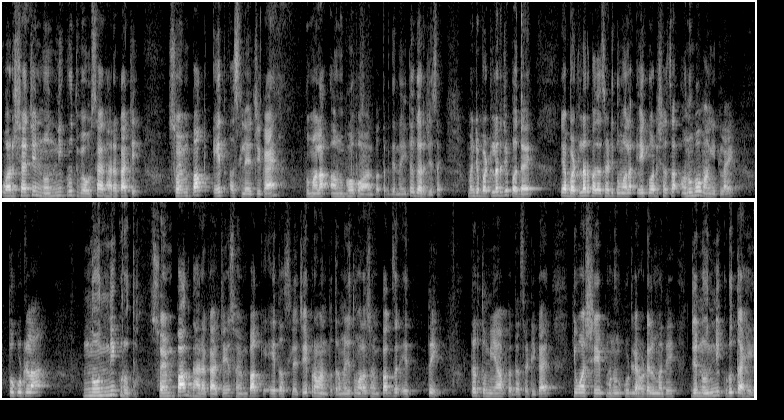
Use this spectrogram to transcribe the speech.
वर्षाचे नोंदणीकृत व्यवसायधारकाचे स्वयंपाक येत असल्याचे काय? तुम्हाला अनुभव प्रमाणपत्र देणं इथं गरजेचं आहे. म्हणजे बटलर जे पद आहे या बटलर पदासाठी तुम्हाला एक वर्षाचा अनुभव मागितला आहे तो कुठला? नोंदणीकृत स्वयंपाकधारकाचे स्वयंपाक येत असल्याचे प्रमाणपत्र. म्हणजे तुम्हाला स्वयंपाक जर येते तर तुम्ही या पदासाठी काय? किंवा शेफ म्हणून कुठल्या हॉटेलमध्ये जे नोंदणीकृत आहे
